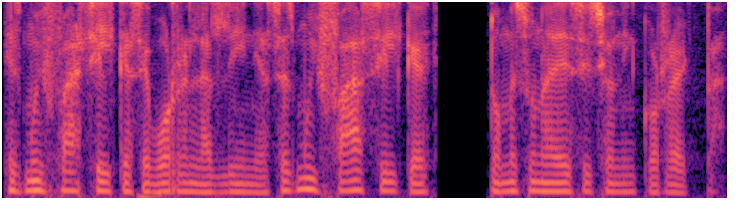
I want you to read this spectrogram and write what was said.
es muy fácil que se borren las líneas, es muy fácil que tomes una decisión incorrecta.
